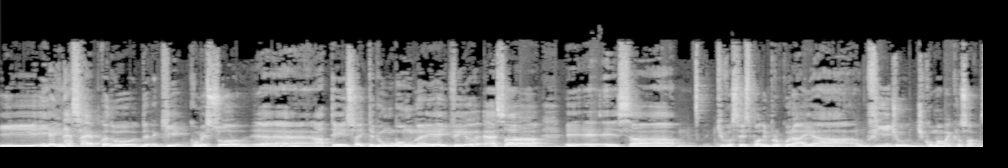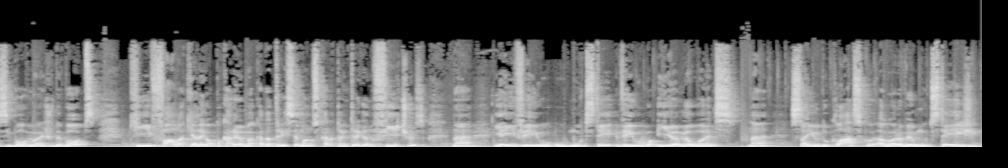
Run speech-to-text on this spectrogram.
E, e aí nessa época do, de- que começou é, a ter isso aí, teve um boom, né? E aí veio essa, essa que vocês podem procurar aí a, o vídeo de como a Microsoft desenvolve o Azure DevOps, que fala que é legal pra caramba. A cada três semanas os caras estão entregando features, né? E aí veio o multistage, veio o YAML antes, né? Saiu do clássico, agora veio o multistage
